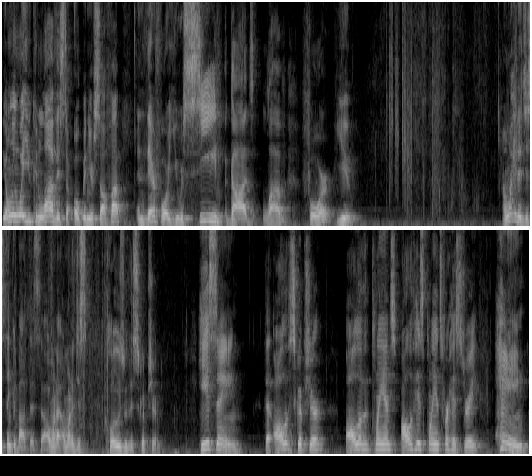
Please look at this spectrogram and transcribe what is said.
the only way you can love is to open yourself up, and therefore you receive God's love for you. I want you to just think about this, though. I want to, I want to just close with this scripture. He is saying that all of Scripture, all of the plans, all of his plans for history hang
